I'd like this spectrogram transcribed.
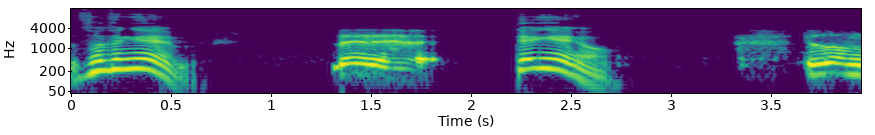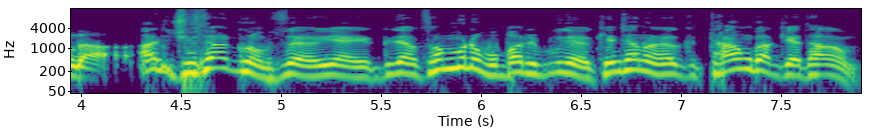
선생님, 네네. 땡이에요. 죄송합니다. 아니, 죄송할 건 없어요. 예, 그냥 선물을 못 받을 뿐이에요. 괜찮아요. 그 다음 갈게요, 다음.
